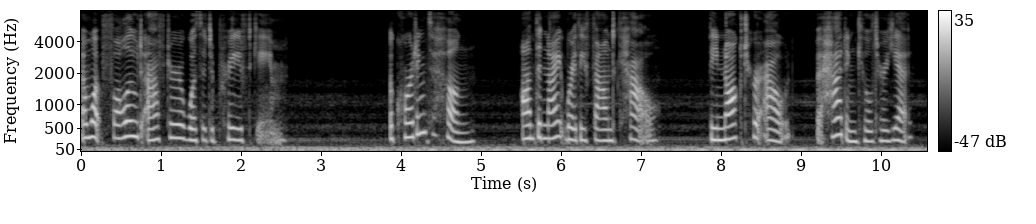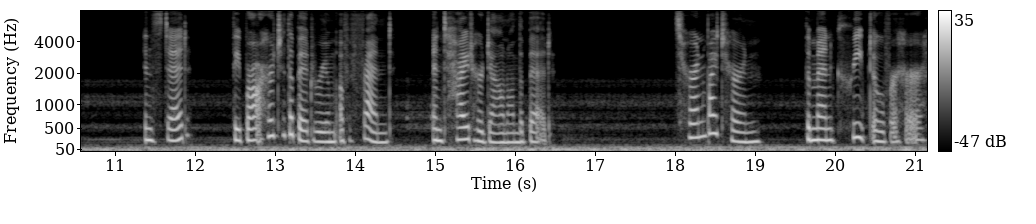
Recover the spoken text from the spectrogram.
and what followed after was a depraved game. According to Hung, on the night where they found Cao, they knocked her out but hadn't killed her yet. Instead, they brought her to the bedroom of a friend and tied her down on the bed. Turn by turn, the men creeped over her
